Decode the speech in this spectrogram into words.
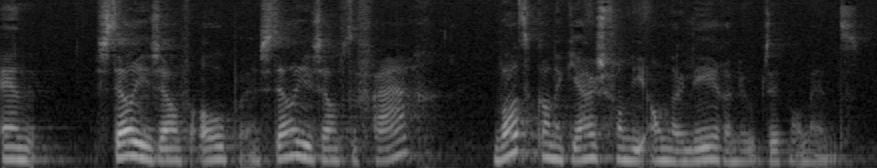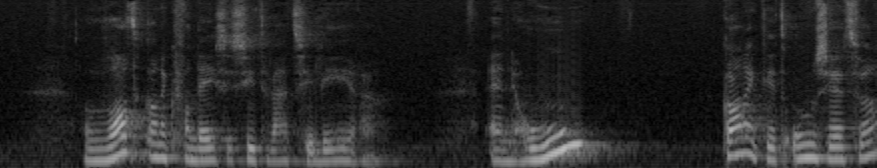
En stel jezelf open en stel jezelf de vraag: wat kan ik juist van die ander leren nu op dit moment? Wat kan ik van deze situatie leren? En hoe kan ik dit omzetten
